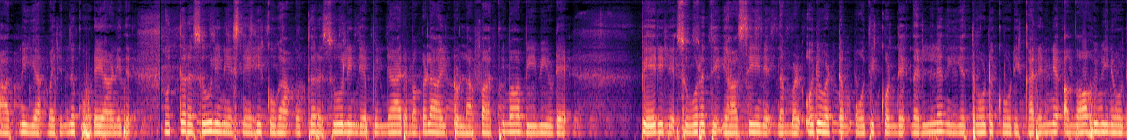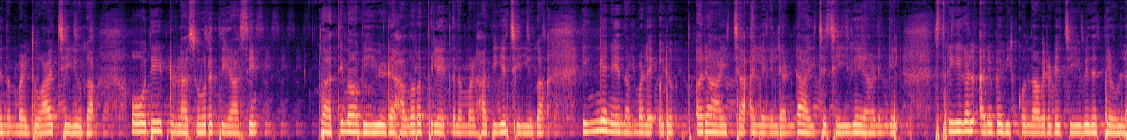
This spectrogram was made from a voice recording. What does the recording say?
ആത്മീയ മരുന്ന് കൂടെയാണിത്. മുത്ത് റസൂലിനെ സ്നേഹിക്കുക മുത്ത് റസൂലിന്റെ പുന്നാര മകളായിട്ടുള്ള ഫാത്തിമ ബീവിയുടെ പേരിലെ സൂറത്ത് യാസീന് നമ്മൾ ഒരു വട്ടം ഓതിക്കൊണ്ട് നല്ല നീയത്തോടു കൂടി കരഞ്ഞ് അള്ളാഹുവിനോട് നമ്മൾ ദ്വാ ചെയ്യുക. ഓതിയിട്ടുള്ള സൂറത്ത് യാസീൻ ഫാത്തിമ ബീവിയുടെ ഹവറത്തിലേക്ക് നമ്മൾ ഹതിയ ചെയ്യുക. ഇങ്ങനെ നമ്മൾ ഒരു ഒരാഴ്ച അല്ലെങ്കിൽ രണ്ടാഴ്ച ചെയ്യുകയാണെങ്കിൽ സ്ത്രീകൾ അനുഭവിക്കുന്ന അവരുടെ ജീവിതത്തിലുള്ള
